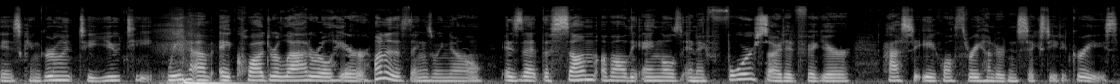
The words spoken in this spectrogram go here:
is congruent to UT. We have a quadrilateral here. One of the things we know is that the sum of all the angles in a four-sided figure has to equal 360 degrees.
